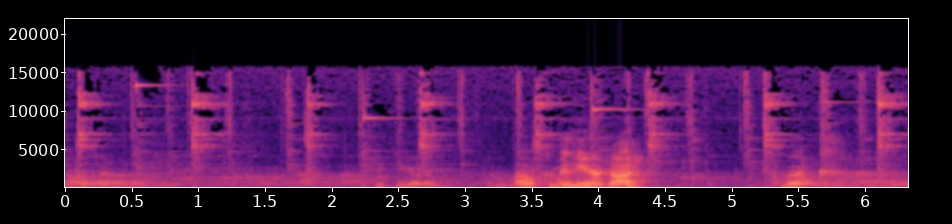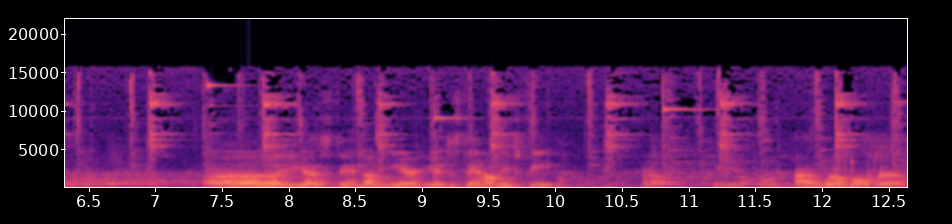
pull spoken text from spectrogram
I I think you gotta. Oh, come in here, guy. Look. Oh, you gotta stand on here. You have to stand on these feet. Oh, can you hold I will hold this.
